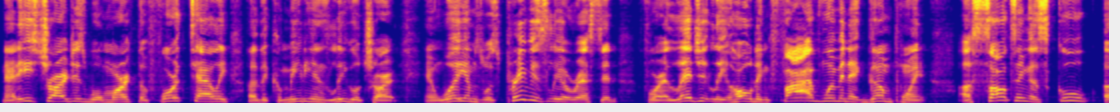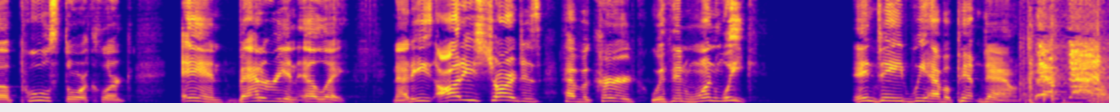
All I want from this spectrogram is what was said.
Now, these charges will mark the fourth tally of the comedian's legal chart, and Williams was previously arrested for allegedly holding five women at gunpoint, assaulting a school a pool store clerk, and battery in LA. Now, these all these charges have occurred within one week. Indeed, we have a pimp down. Pimp down!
